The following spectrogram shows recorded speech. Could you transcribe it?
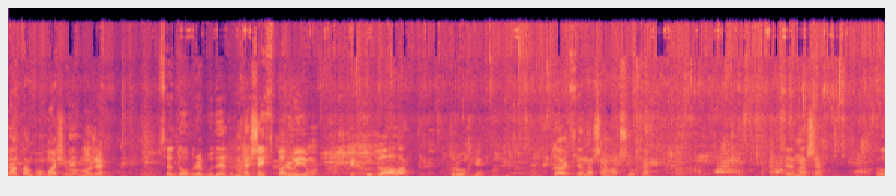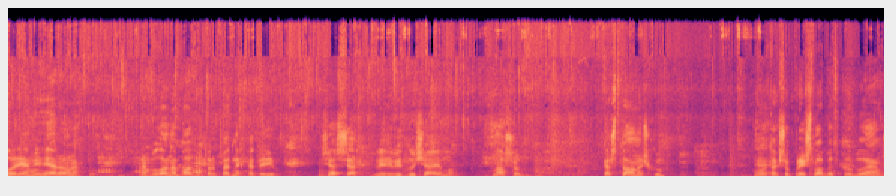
А там побачимо, може все добре буде, ми ще й спаруємо. Підхудала трохи. Так, це наша машуха. Це наша Глорія Мігеровна. Прибула на базу торпедних катерів. Зараз ще відлучаємо нашу каштаночку. О, так що прийшла без проблем.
